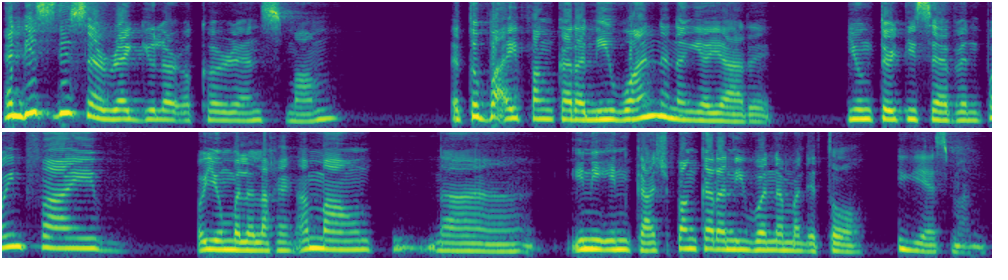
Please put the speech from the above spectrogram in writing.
And is this a regular occurrence, ma'am? Ito ba ay pangkaraniwan na nangyayari? Yung 37.5 o yung malalaking amount na ini-encash, pangkaraniwan naman ito. Yes, ma'am.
